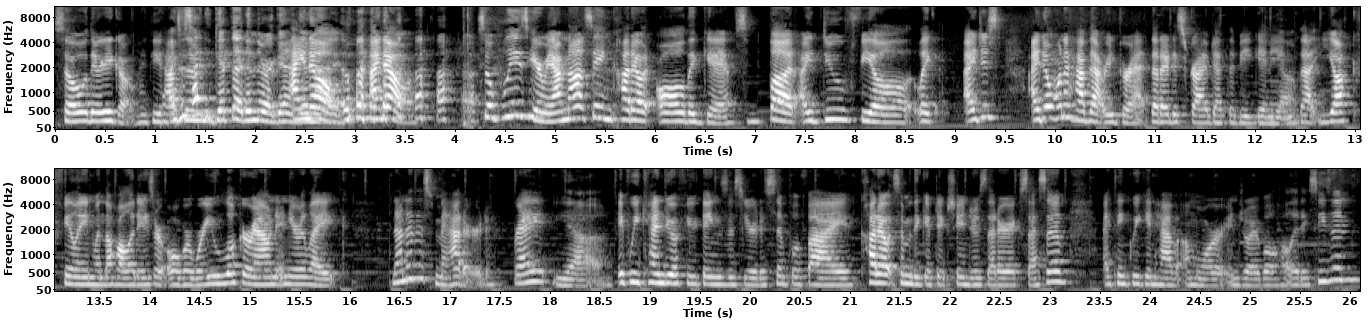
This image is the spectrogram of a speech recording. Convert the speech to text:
So there you go. If you have I just had to get that in there again. I know. I? I know. So please hear me. I'm not saying cut out all the gifts, but I do feel like I just I don't want to have that regret that I described at the beginning, yeah. that yuck feeling when the holidays are over where you look around and you're like, none of this mattered, right? Yeah. If we can do a few things this year to simplify, cut out some of the gift exchanges that are excessive, I think we can have a more enjoyable holiday season.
